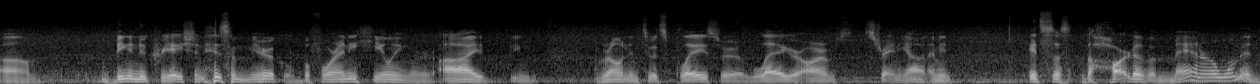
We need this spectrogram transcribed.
Um, being a new creation is a miracle. Before any healing or eye being grown into its place or leg or arms straightening out, I mean, it's a, the heart of a man or a woman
